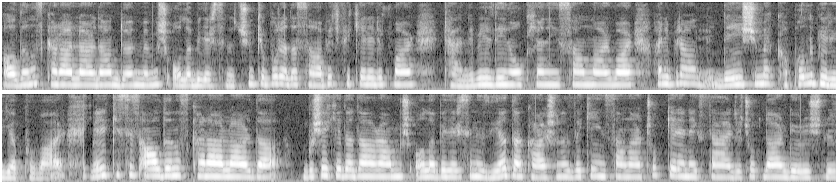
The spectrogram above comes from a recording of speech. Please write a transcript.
aldığınız kararlardan dönmemiş olabilirsiniz. Çünkü burada sabit fikirlilik var, kendi bildiğini okuyan insanlar var. Hani biraz değişime kapalı bir yapı var. Belki siz aldığınız kararlarda bu şekilde davranmış olabilirsiniz ya da karşınızdaki insanlar çok gelenekselci, çok dar görüşlü,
